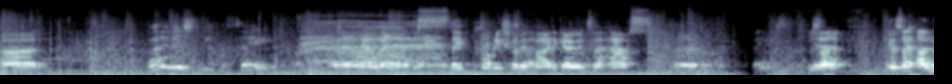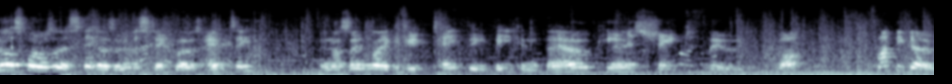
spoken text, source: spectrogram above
Uh, Where is the other thing? I don't know Uh, this, they probably should have invited to go into the house. Um, yeah. Because like, I noticed when I was on a stick, there was another stick where it was empty. And I was saying, like, if you take the beacon there. No penis-shaped food. What? Flappy Goat.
